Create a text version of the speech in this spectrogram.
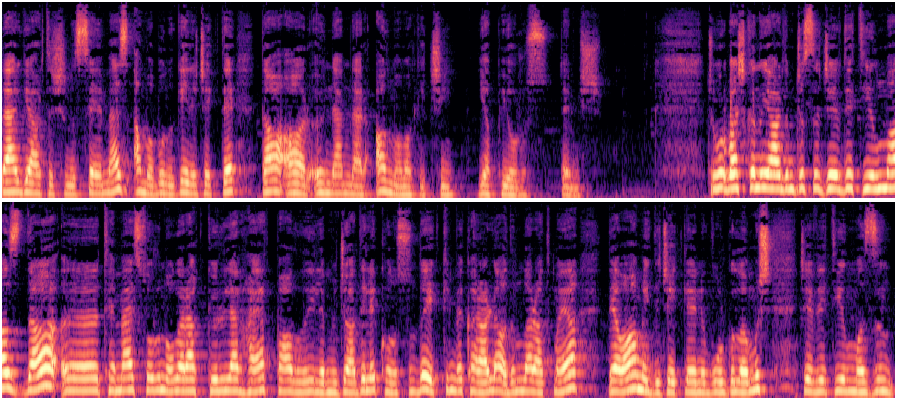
vergi artışını sevmez ama bunu gelecekte daha ağır önlemler almamak için yapıyoruz demiş. Cumhurbaşkanı Yardımcısı Cevdet Yılmaz da e, temel sorun olarak görülen hayat pahalılığıyla mücadele konusunda etkin ve kararlı adımlar atmaya devam edeceklerini vurgulamış. Cevdet Yılmaz'ın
